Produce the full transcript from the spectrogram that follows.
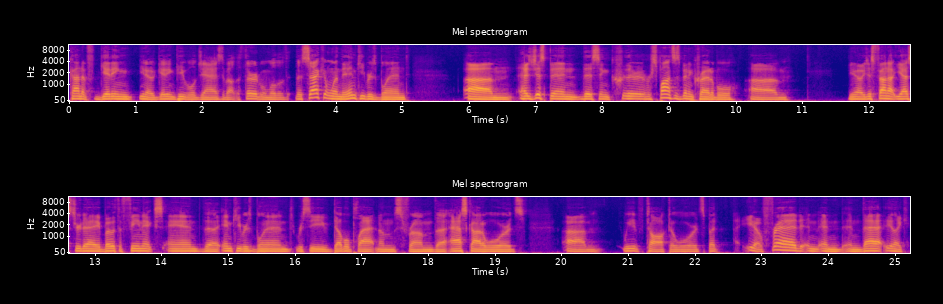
kind of getting, you know, getting people jazzed about the third one. Well, the, the second one, the Innkeeper's Blend, um, has just been this, inc- the response has been incredible. Um, you know, I just found out yesterday both the Phoenix and the Innkeeper's Blend received double platinums from the Ascot Awards. Um, we've talked awards, but you know, Fred and and and that like.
